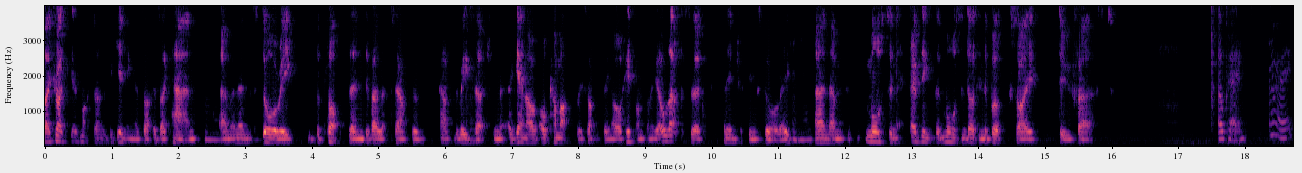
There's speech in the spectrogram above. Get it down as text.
but I try to get as much done at the beginning as I, as I can, Mhm. um, and then the story, the plot, then develops out of out of the research. And again, I'll, I'll come up with something, I'll hit on something. Oh, that's a, an interesting story. Mhm. And um, Morton, everything that Morton does in the books, I do first. Okay. All right.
